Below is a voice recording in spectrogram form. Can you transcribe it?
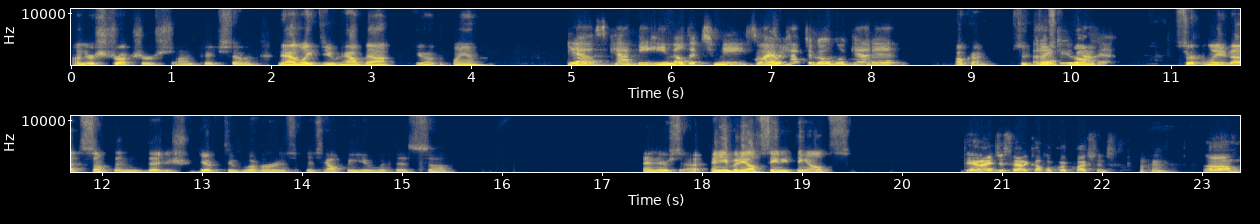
under structures on page seven. Natalie, do you have that? Do you have the plan? Yes, Kathy emailed it to me, so I would have to go look at it, Okay. So but I do um, have it. certainly that's something that you should give to whoever is, is helping you with this. uh, And there's, uh, anybody else see anything else? Dan, I just had a couple quick questions. Okay, Um,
